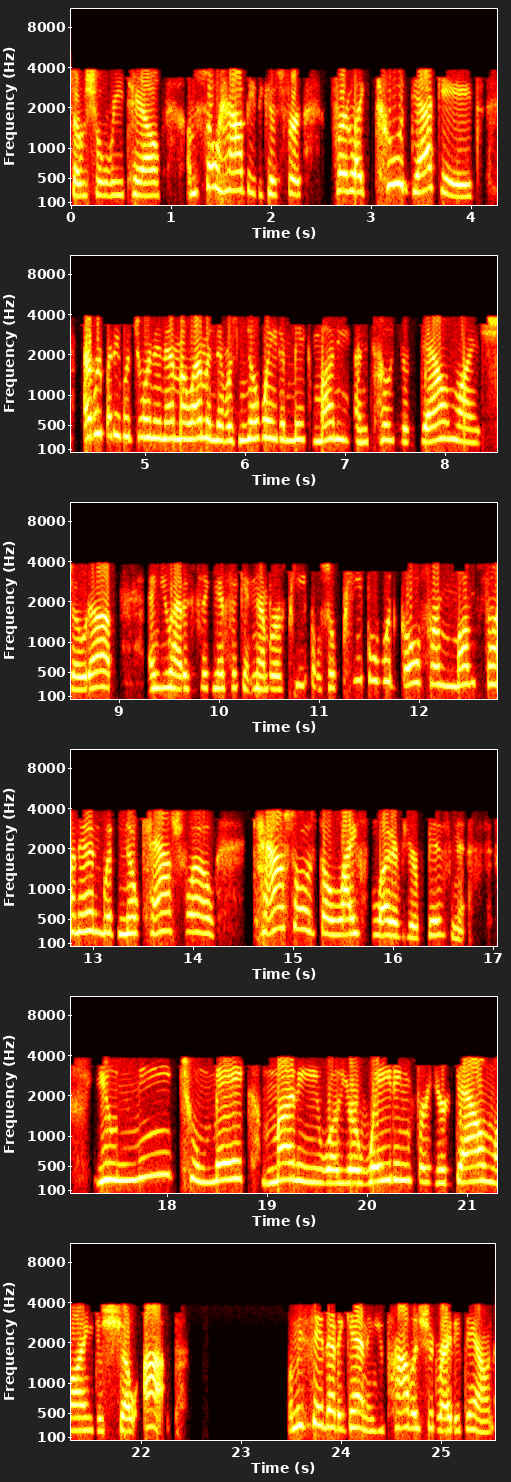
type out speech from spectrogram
social retail. I'm so happy because for for like two decades, everybody would join an MLM and there was no way to make money until your downline showed up and you had a significant number of people. So people would go for months on end with no cash flow. Cash flow is the lifeblood of your business. You need to make money while you're waiting for your downline to show up. Let me say that again, and you probably should write it down.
